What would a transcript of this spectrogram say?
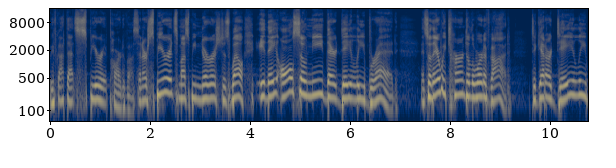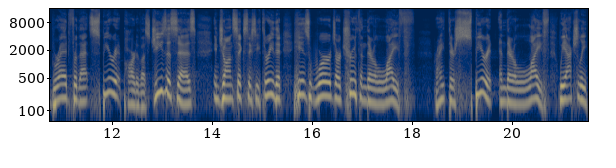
We've got that spirit part of us, and our spirits must be nourished as well. They also need their daily bread. And so there we turn to the Word of God to get our daily bread for that spirit part of us. Jesus says in John 6 63 that his words are truth and their life, right? Their spirit and their life. We actually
